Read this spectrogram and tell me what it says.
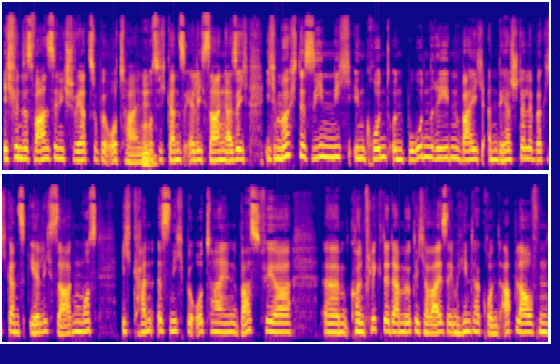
Ich finde es wahnsinnig schwer zu beurteilen, mhm. muss ich ganz ehrlich sagen. Also ich, ich möchte sie nicht in Grund und Boden reden, weil ich an der Stelle wirklich ganz ehrlich sagen muss, ich kann es nicht beurteilen, was für ähm, Konflikte da möglicherweise im Hintergrund ablaufen.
